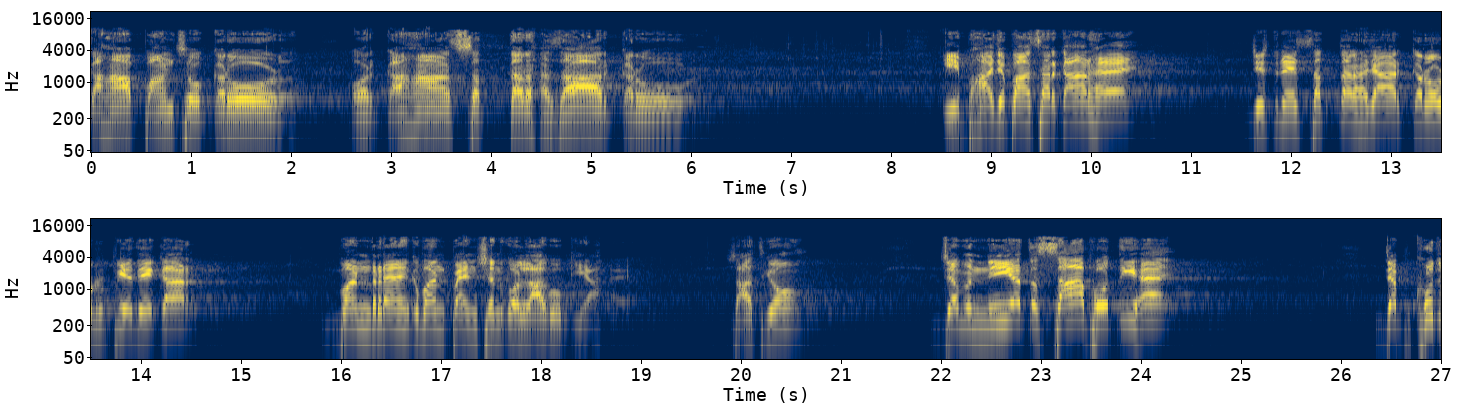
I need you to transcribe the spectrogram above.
कहाँ 500 करोड़ और कहा सत्तर हज़ार करोड़? ये भाजपा सरकार है, जिसने सत्तर हज़ार करोड़ रुपए देकर वन रैंक वन पेंशन को लागू किया है। साथियों, जब नीयत साफ़ होती है, जब खुद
